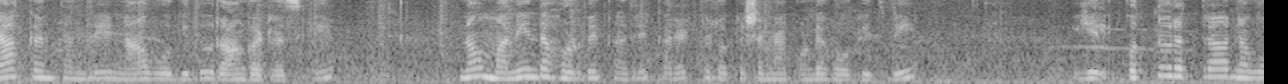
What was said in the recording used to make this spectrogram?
ಯಾಕಂತಂದರೆ ನಾವು ಹೋಗಿದ್ದು ರಾಂಗ್ ಅಡ್ರೆಸ್ಗೆ ನಾವು ಮನೆಯಿಂದ ಹೊರಡಬೇಕಾದ್ರೆ ಕರೆಕ್ಟ್ ಲೊಕೇಶನ್ ಹಾಕ್ಕೊಂಡೇ ಹೋಗಿದ್ವಿ. ಎಲ್ ಕೊತ್ನೂರ ಹತ್ರ ನಾವು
